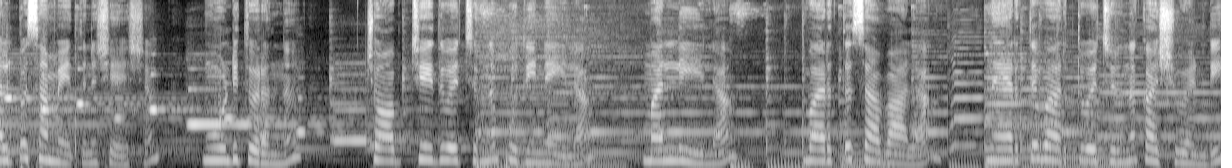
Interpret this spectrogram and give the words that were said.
അല്പസമയത്തിന് ശേഷം മൂടി തുറന്ന് ചോപ്പ് ചെയ്തു വെച്ചിരുന്ന പുതിനയില മല്ലിയില വറുത്ത സവാള നേരത്തെ വറുത്തു വെച്ചിരുന്ന കശുവണ്ടി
